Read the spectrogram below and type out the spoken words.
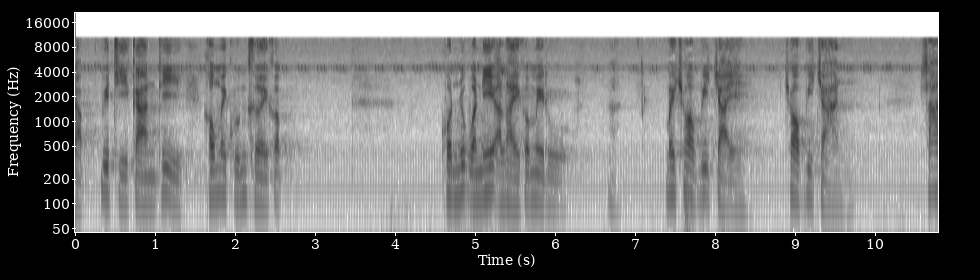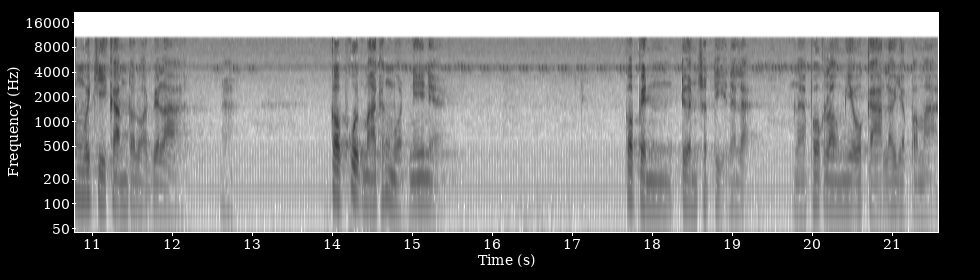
จับวิธีการที่เขาไม่คุ้นเคยก็ คนยุควันนี้อะไรก็ไม่รู้ ไม่ชอบวิจัย ชอบวิจารณ์ สร้างวิจีกรรมตลอดเวลา ก็พูดมาทั้งหมดนี้เนี่ยก็เป็นเตือนสตินั่นแหละนะพวกเรามีโอกาสแล้วอย่าประมาท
